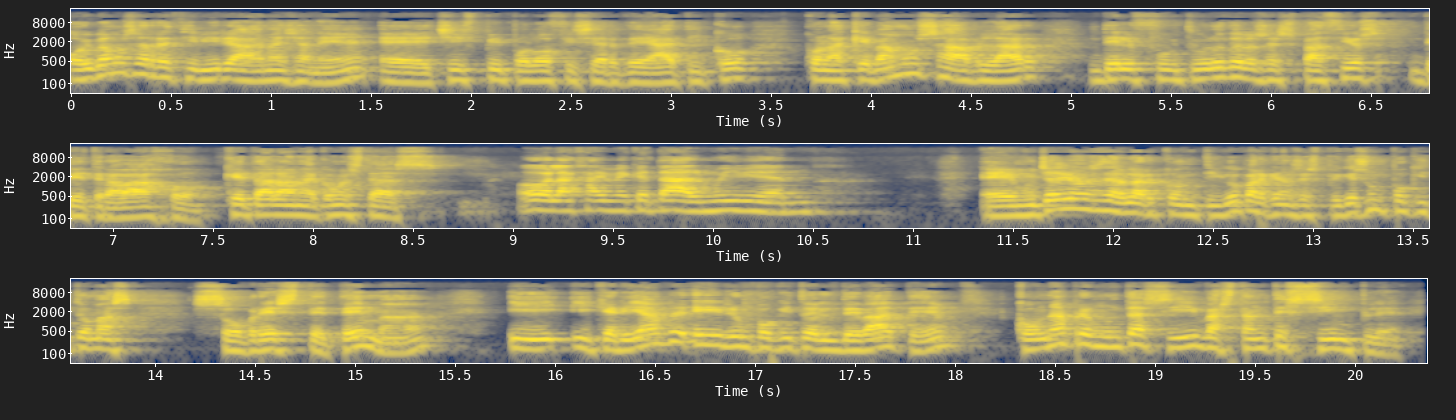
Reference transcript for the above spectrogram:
Hoy vamos a recibir a Ana Jané, eh, Chief People Officer de Ático, con la que vamos a hablar del futuro de los espacios de trabajo. ¿Qué tal, Ana? ¿Cómo estás? Hola, Jaime, ¿qué tal? Muy bien. Muchas ganas de hablar contigo para que nos expliques un poquito más sobre este tema y, quería abrir un poquito el debate con una pregunta así bastante simple.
